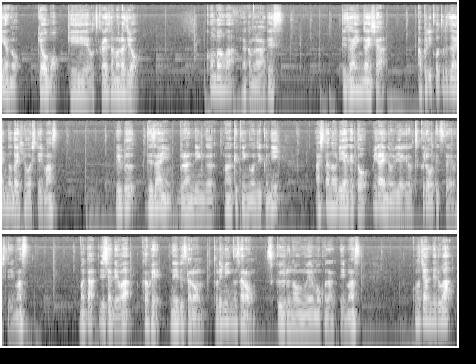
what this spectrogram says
夜の今日も経営お疲れ様ラジオ。こんばんは中村です。デザイン会社アプリコットデザインの代表をしています。ウェブデザインブランディングマーケティングを軸に明日の売り上げと未来の売り上げを作るお手伝いをしています。また自社ではカフェネイルサロントリミングサロンスクールの運営も行っています。このチャンネルは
